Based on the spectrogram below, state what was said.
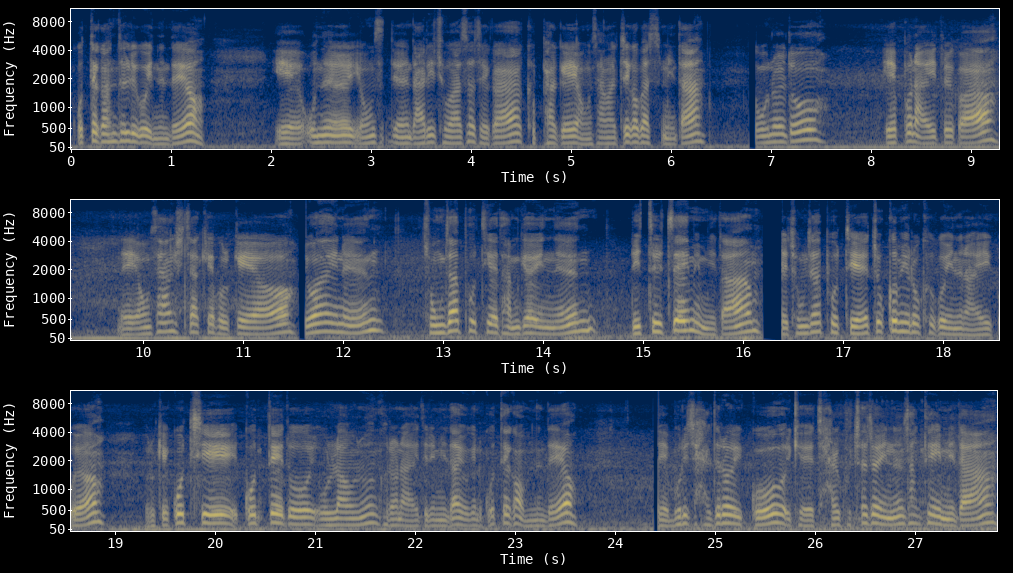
꽃대가 흔들리고 있는데요. 예 오늘 영, 예, 날이 좋아서 제가 급하게 영상을 찍어봤습니다. 오늘도 예쁜 아이들과 네 영상 시작해 볼게요. 이 아이는 종자포트에 담겨 있는 리틀 잼입니다. 네, 종자포트에 쪼끄미로 크고 있는 아이고요 이렇게 꽃이 꽃대도 올라오는 그런 아이들입니다. 여기는 꽃대가 없는데요. 네, 물이 잘 들어있고 이렇게 잘 굳혀져 있는 상태입니다.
